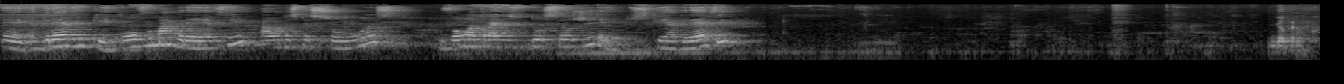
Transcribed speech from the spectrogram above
É, greve o quê? Houve uma greve onde as pessoas vão atrás dos seus direitos, que é a greve Deu branco.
